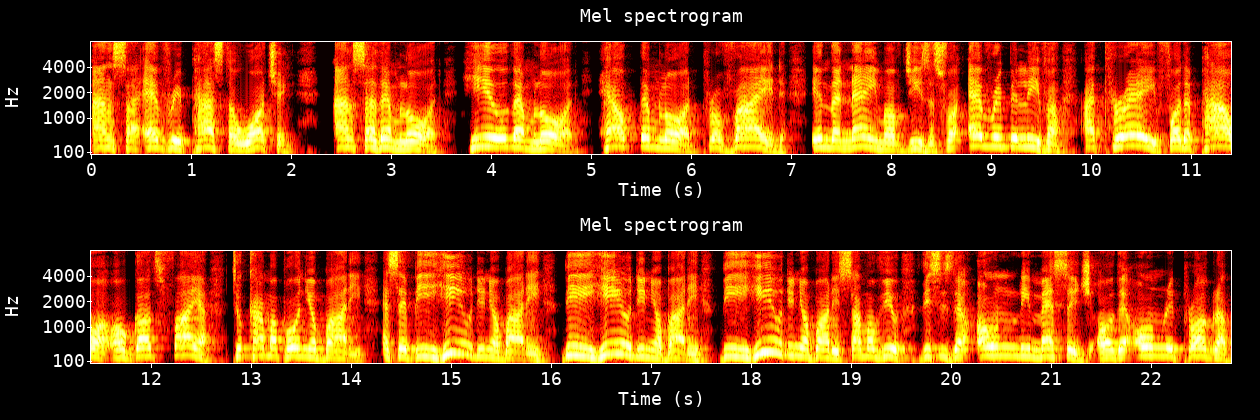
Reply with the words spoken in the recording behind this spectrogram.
answer every pastor watching, Answer them, Lord. Heal them, Lord. Help them, Lord. Provide in the name of Jesus for every believer. I pray for the power of God's fire to come upon your body. I say, be healed in your body. Be healed in your body. Be healed in your body. Some of you, this is the only message or the only program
